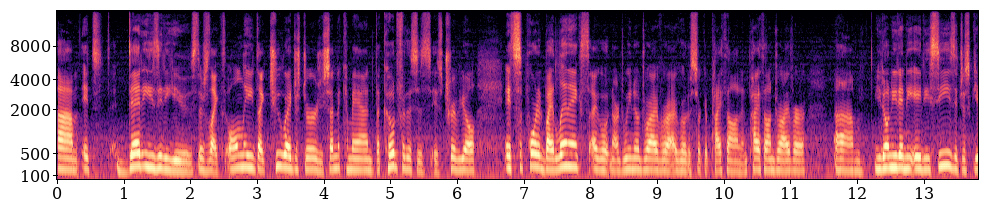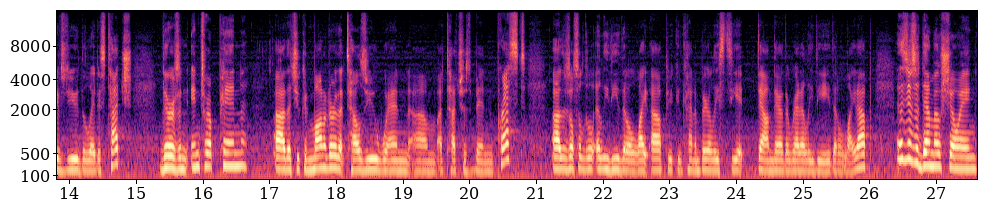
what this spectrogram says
Um, it's dead easy to use. There's like only like two registers. You send a command. The code for this is, is trivial. It's supported by Linux. I wrote an Arduino driver. I wrote a Circuit Python and Python driver. Um, you don't need any ADCs. It just gives you the latest touch. There's an interrupt pin uh, that you can monitor that tells you when um, a touch has been pressed. Uh, there's also a little LED that'll light up. You can kind of barely see it down there, the red LED that'll light up. And this is just a demo showing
